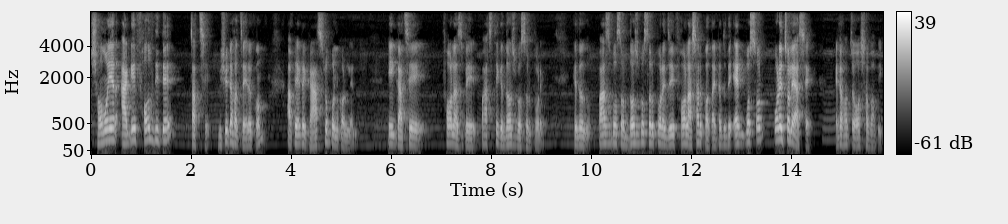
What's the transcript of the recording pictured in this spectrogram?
সময়ের আগে ফল দিতে চাচ্ছে। বিষয়টা হচ্ছে এরকম, আপনি একটা গাছ রোপণ করলেন, এই গাছে ফল আসবে পাঁচ থেকে দশ বছর পরে। কিন্তু পাঁচ বছর, দশ বছর পরে যে ফল আসার কথা, এটা যদি এক বছর পরে চলে আসে, এটা হচ্ছে অস্বাভাবিক।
